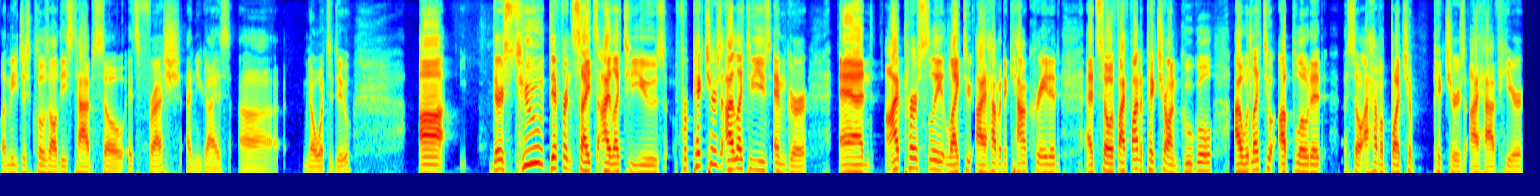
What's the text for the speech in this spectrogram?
let me just close all these tabs so it's fresh and you guys uh, know what to do. Uh, there's two different sites I like to use. For pictures, I like to use Imgur, and I personally like to. I have an account created, and so if I find a picture on Google, I would like to upload it. So I have a bunch of pictures I have here.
